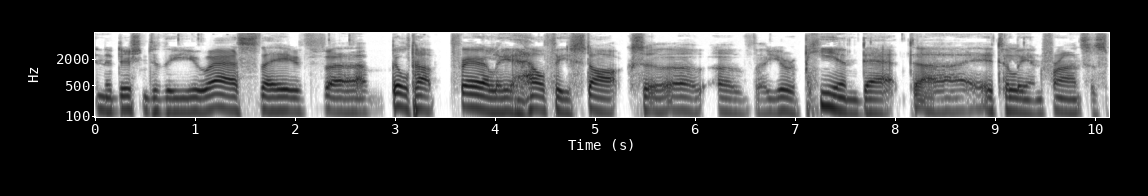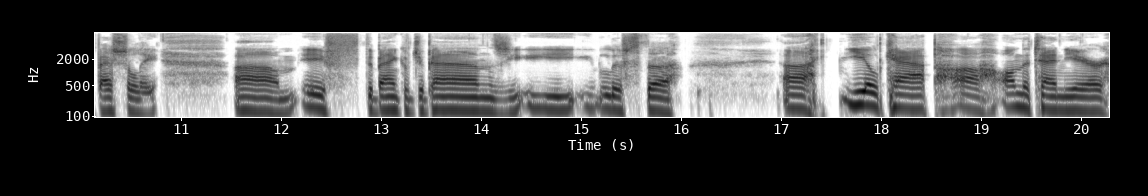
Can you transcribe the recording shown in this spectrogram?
in, addition to the US, they've uh, built up fairly healthy stocks of, of European debt, Italy and France especially. Um, if the Bank of Japan's y- lifts the uh, yield cap uh, on the 10 year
